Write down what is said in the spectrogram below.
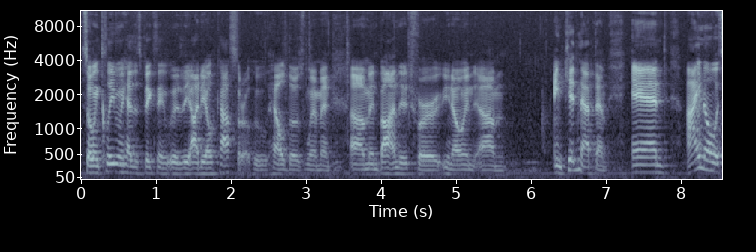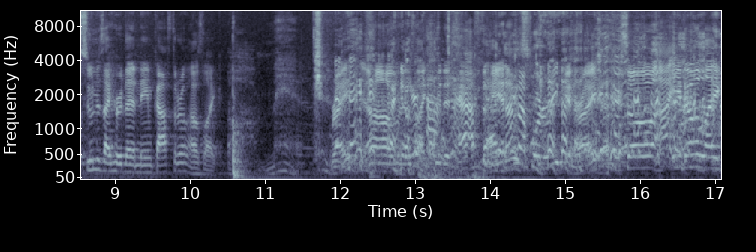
so in Cleveland we had this big thing with the Ariel Castro who held those women um, in bondage for, you know, in, um, and kidnapped them. And I know as soon as I heard that name Castro, I was like, oh man. Right? Um, it was like, did it have to be? And I'm not Puerto Rican, right? So, I, you know, like,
